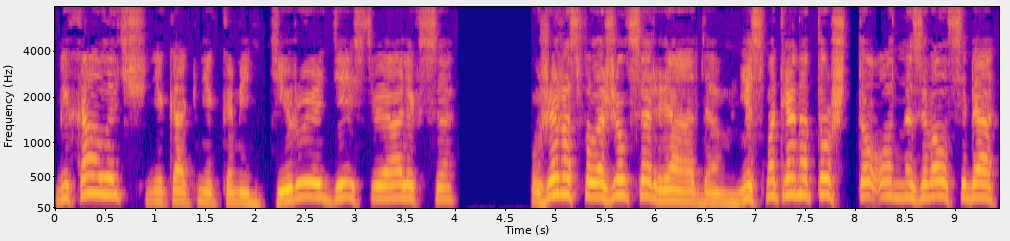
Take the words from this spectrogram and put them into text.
Михалыч, никак не комментируя действия Алекса, уже расположился рядом, несмотря на то, что он называл себя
